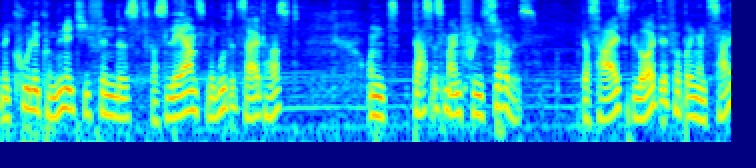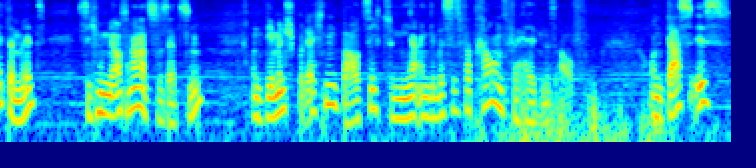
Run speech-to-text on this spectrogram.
eine coole Community findest, was lernst, eine gute Zeit hast. Und das ist mein Free Service. Das heißt, Leute verbringen Zeit damit, sich mit mir auseinanderzusetzen und dementsprechend baut sich zu mir ein gewisses Vertrauensverhältnis auf. Und das ist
